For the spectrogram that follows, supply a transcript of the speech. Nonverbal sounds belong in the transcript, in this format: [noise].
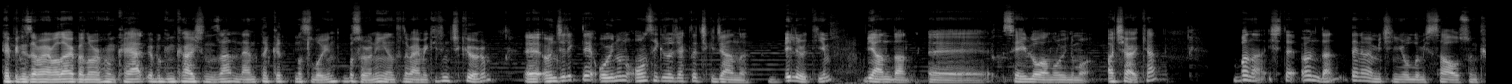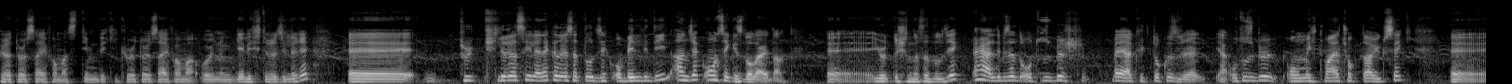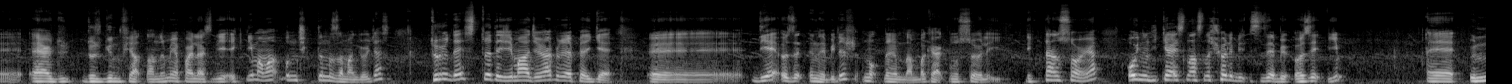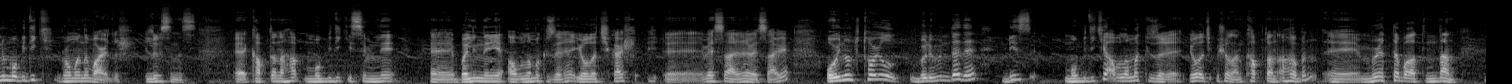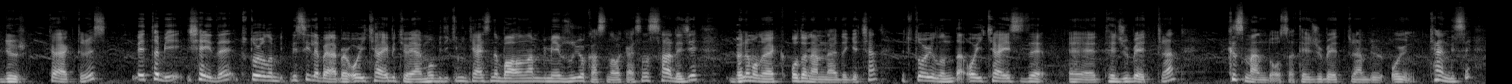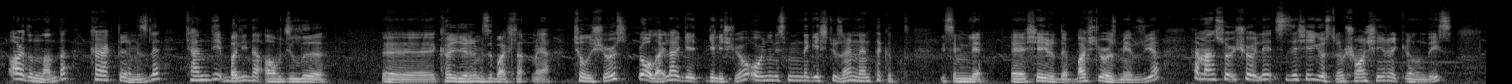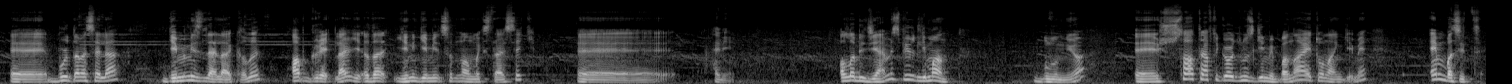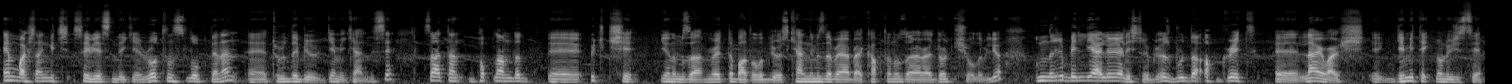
Hepinize merhabalar ben Orhun Kayal ve bugün karşınıza Nantucket nasıl oyun bu sorunun yanıtını vermek için çıkıyorum. Ee, öncelikle oyunun 18 Ocak'ta çıkacağını belirteyim. Bir yandan ee, save'li olan oyunumu açarken bana işte önden denemem için yollamış sağ olsun küratör sayfama, Steam'deki küratör sayfama oyunun geliştiricileri. Ee, Türk lirasıyla ne kadar satılacak o belli değil ancak 18 dolardan e, yurt dışında satılacak. Herhalde bize de 31 veya 49 lira. Yani 31 olma ihtimali çok daha yüksek. E, eğer dü- düzgün fiyatlandırma yaparlarsa diye ekleyeyim ama bunu çıktığımız zaman göreceğiz. Türü de strateji, macera bir RPG e, diye özetlenebilir. Notlarımdan bakarak bunu söyledikten sonra oyunun hikayesini aslında şöyle bir size bir özetleyeyim. Ee, ünlü Moby Dick romanı vardır bilirsiniz. Ee, Kaptan Ahab Moby Dick isimli e, balinayı avlamak üzere yola çıkar e, vesaire vesaire. Oyunun tutorial bölümünde de biz Moby Dick'i avlamak üzere yola çıkmış olan Kaptan Ahab'ın e, mürettebatından bir karakteriz. Ve tabi şeyde tutorial'ın bitmesiyle beraber o hikaye bitiyor. Yani Moby Dick'in hikayesine bağlanan bir mevzu yok aslında bakarsanız. Sadece dönem olarak o dönemlerde geçen ve tutorial'ın da o hikayeyi size e, tecrübe ettiren kısmen de olsa tecrübe ettiren bir oyun kendisi. Ardından da karakterimizle kendi balina avcılığı e, kariyerimizi başlatmaya çalışıyoruz ve olaylar ge- gelişiyor. Oyunun isminin de geçtiği üzere Nantucket isimli e, şehirde başlıyoruz mevzuya. Hemen şöyle size şeyi göstereyim. Şu an şehir ekranındayız. E, burada mesela gemimizle alakalı upgrade'ler ya da yeni gemi satın almak istersek e, hani alabileceğimiz bir liman bulunuyor. Ee, şu sağ tarafta gördüğünüz gemi bana ait olan gemi. En basit, en başlangıç seviyesindeki Rotten Slope denen e, türde bir gemi kendisi. Zaten toplamda 3 kişi yanımıza mürettebat alabiliyoruz. Kendimizle beraber, kaptanımızla beraber 4 kişi olabiliyor. Bunları belli yerlere yerleştirebiliyoruz. Burada upgrade'ler var. E, gemi teknolojisi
